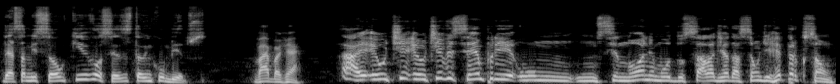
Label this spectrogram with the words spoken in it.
dessa missão que vocês estão incumbidos. Vai, Bagé. Ah, eu, eu tive sempre um, um sinônimo do sala de redação de repercussão.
